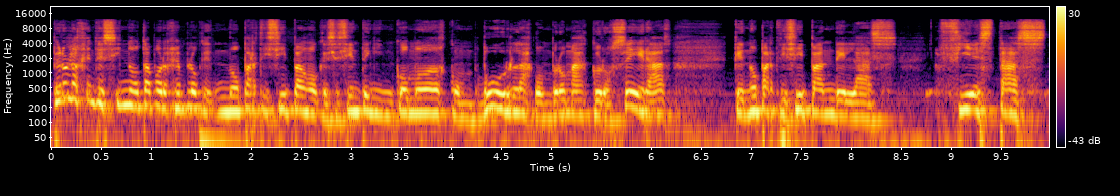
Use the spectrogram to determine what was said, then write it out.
pero la gente sí nota, por ejemplo, que no participan o que se sienten incómodos con burlas, con bromas groseras, que no participan de las fiestas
